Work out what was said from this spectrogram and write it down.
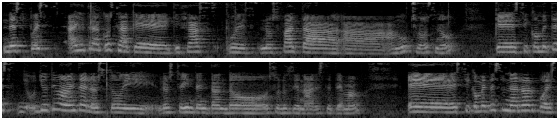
después hay otra cosa que quizás pues nos falta a muchos, ¿no? Que si cometes, yo, últimamente lo estoy, lo estoy intentando solucionar este tema. Eh, si cometes un error, pues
